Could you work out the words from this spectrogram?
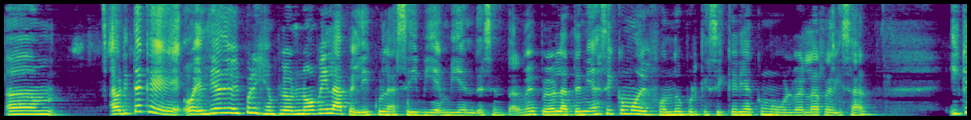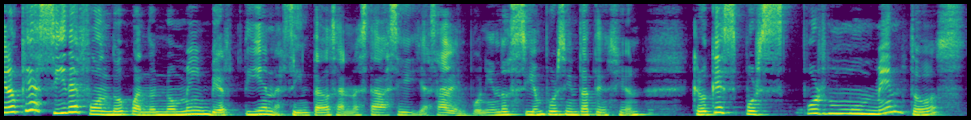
ahorita que el día de hoy, por ejemplo, no vi la película así bien, bien de sentarme, pero la tenía así como de fondo porque sí quería como volverla a revisar. Y creo que así de fondo, cuando no me invertí en la cinta, o sea, no estaba así, ya saben, poniendo 100% atención, creo que es por, por momentos,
